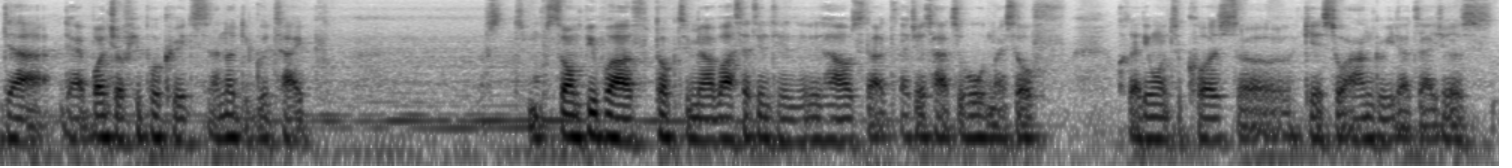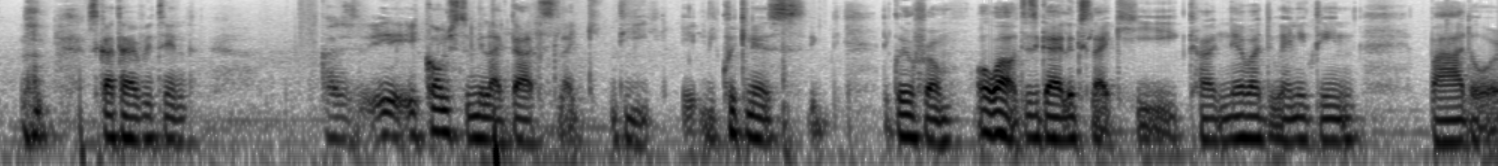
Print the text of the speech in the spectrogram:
there are a bunch of hypocrites. I'm not the good type. Some people have talked to me about certain things in this house that I just had to hold myself because I didn't want to cause uh, get so angry that I just scatter everything. Because it, it comes to me like that, like the the quickness, the, the going from oh wow, this guy looks like he can never do anything bad or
